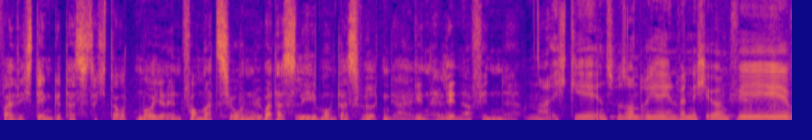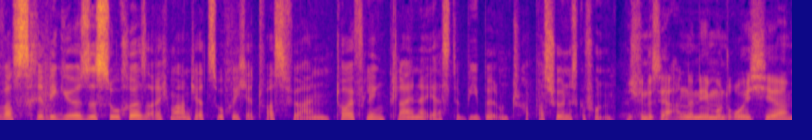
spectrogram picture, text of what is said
weil ich denke, dass ich dort neue Informationen über das Leben und das Wirken der Heiligen Helena finde. Na, ich gehe insbesondere hierhin, wenn ich irgendwie was Religiöses suche, sag ich mal. Und jetzt suche ich etwas für einen Täufling, kleine erste Bibel und habe was Schönes gefunden. Ich finde es sehr angenehm und ruhig hier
